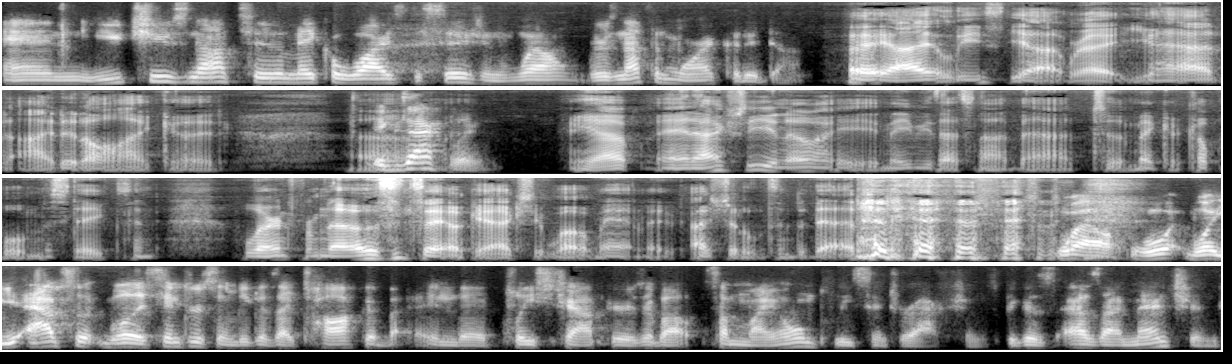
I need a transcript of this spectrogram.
and you choose not to make a wise decision, well, there's nothing more I could have done. Hey, I at least, yeah, right. You had, I did all I could. Um, exactly. Yep. And actually, you know, hey, maybe that's not bad to make a couple of mistakes and learn from those and say, okay, actually, whoa, man, I should have listened to dad. well, well, you absolutely, well, it's interesting because I talk about in the police chapters about some of my own police interactions because as I mentioned,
